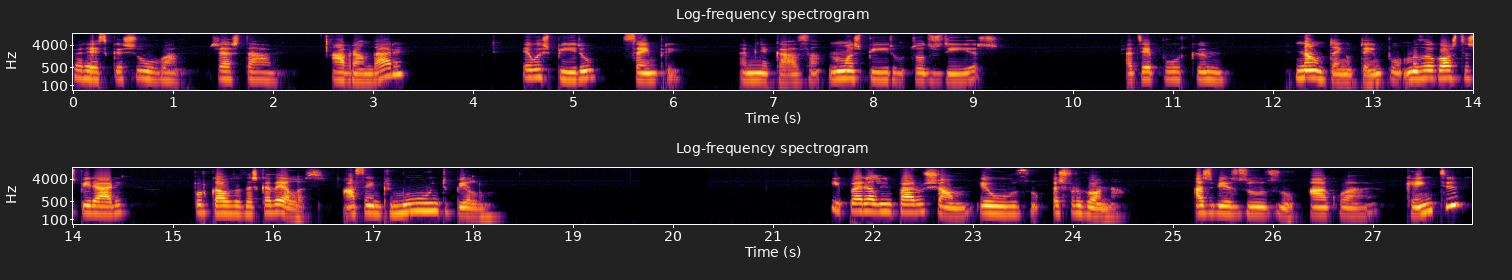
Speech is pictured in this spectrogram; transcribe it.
Parece que a chuva já está a abrandar. Eu aspiro sempre a minha casa, não aspiro todos os dias, até porque não tenho tempo, mas eu gosto de aspirar por causa das cadelas. Há sempre muito pelo. E para limpar o chão eu uso a esfregona. Às vezes uso água quente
